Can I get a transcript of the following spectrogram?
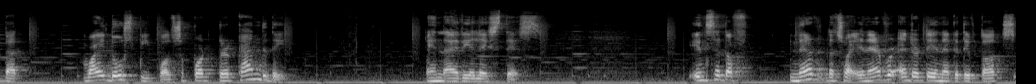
that why those people support their candidate and i realized this instead of never that's why i never entertain negative thoughts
